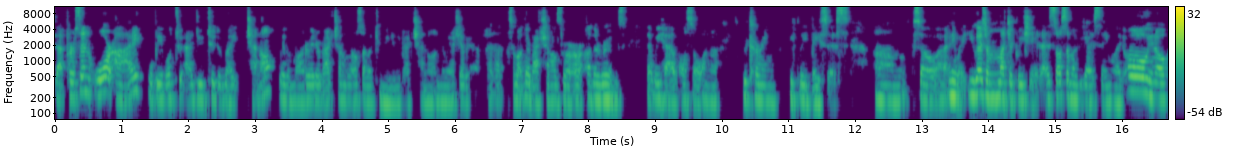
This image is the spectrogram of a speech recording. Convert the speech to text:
that person or I will be able to add you to the right channel. We have a moderator back channel. We also have a community back channel, and then we actually have uh, some other back channels for our other rooms that we have also on a recurring weekly basis. Um, so uh, anyway, you guys are much appreciated. I saw some of you guys saying like, oh, you know,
